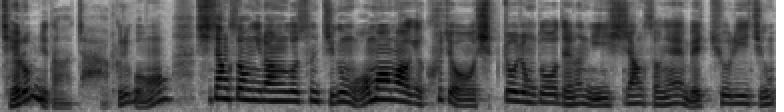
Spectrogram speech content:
제로입니다. 자, 그리고 시장성이라는 것은 지금 어마어마하게 크죠. 10조 정도 되는 이 시장성의 매출이 지금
